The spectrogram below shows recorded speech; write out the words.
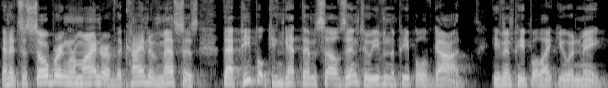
And it's a sobering reminder of the kind of messes that people can get themselves into, even the people of God, even people like you and me.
